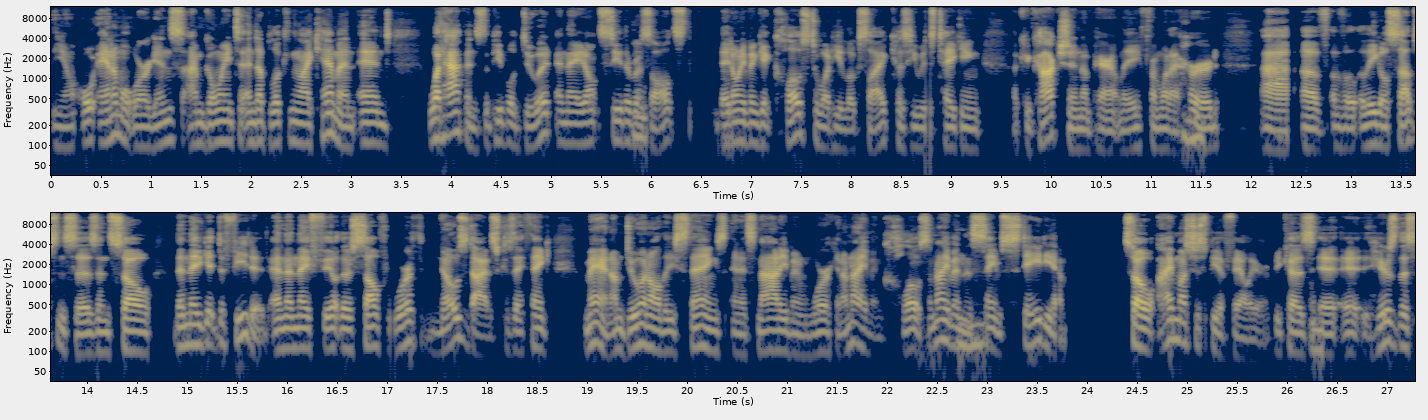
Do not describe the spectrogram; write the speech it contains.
you know, animal organs, I'm going to end up looking like him. And and what happens? The people do it and they don't see the Yeah. results. They don't even get close to what he looks like because he was taking a concoction, apparently, from what I Mhm. heard uh, of of illegal substances, and so then they get defeated, and then they feel their self worth nosedives because they think, "Man, I'm doing all these things, and it's not even working. I'm not even close. I'm not even in the Mhm. same stadium. So I must just be a failure because Mhm. it, it, here's this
